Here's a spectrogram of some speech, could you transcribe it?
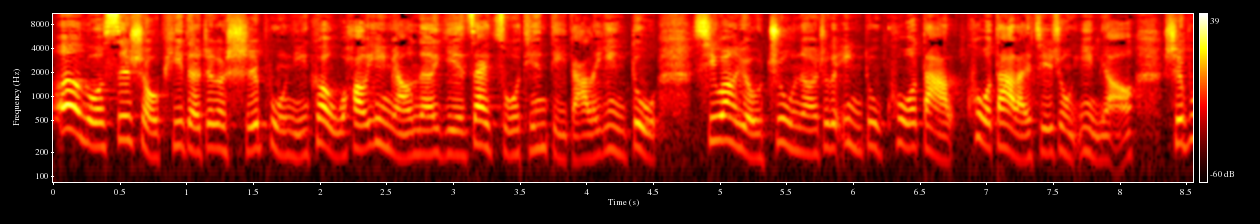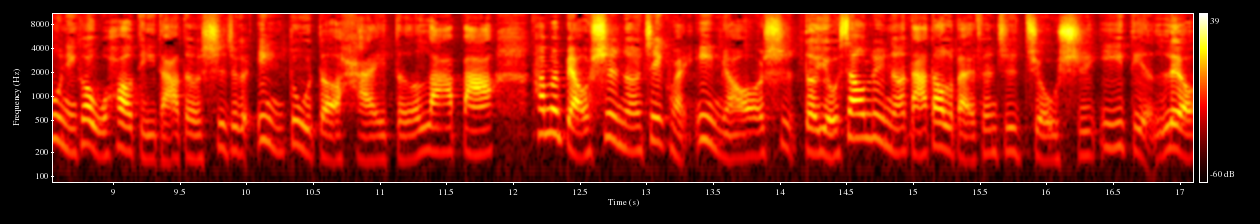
俄罗斯首批的这个史普尼克五号疫苗呢，也在昨天抵达了印度，希望有助呢这个印度扩大扩大来接种疫苗。史普尼克五号抵达的是这个印度的海德拉巴，他们表示呢，这款疫苗是的有效率呢达到了百分之九十一点六，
